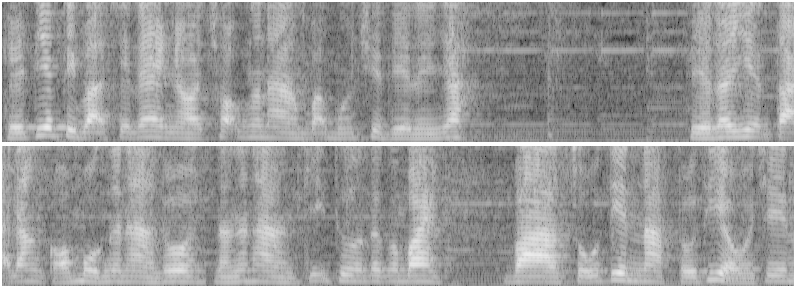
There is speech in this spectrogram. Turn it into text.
Kế tiếp thì bạn sẽ hành uh, chọn ngân hàng bạn muốn chuyển tiền đến nhá thì ở đây hiện tại đang có một ngân hàng thôi là ngân hàng kỹ thương Techcombank và số tiền nạp tối thiểu ở trên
